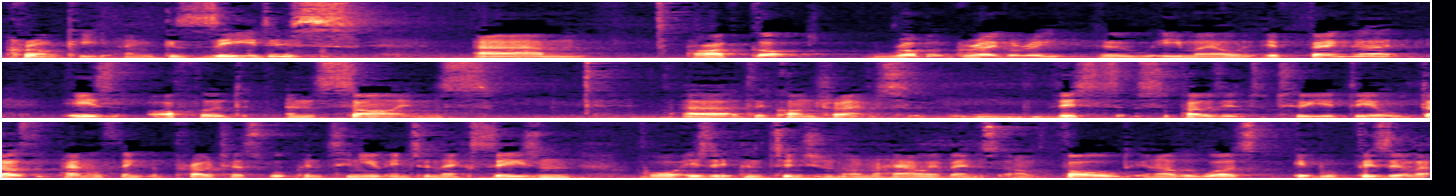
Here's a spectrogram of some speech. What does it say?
Kroenke and Gazidis? Um, I've got Robert Gregory, who emailed, if Wenger is offered and signs uh, the contracts, this supposed two-year deal, does the panel think the protests will continue into next season, or is it contingent on how events unfold? In other words, it will fizzle.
